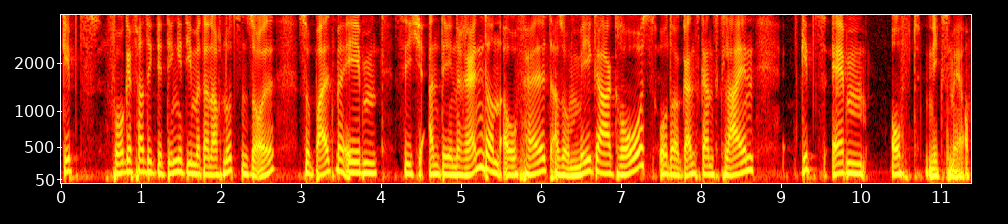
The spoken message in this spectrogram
gibt es vorgefertigte Dinge, die man dann auch nutzen soll. Sobald man eben sich an den Rändern aufhält, also mega groß oder ganz, ganz klein, gibt es eben oft nichts mehr.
